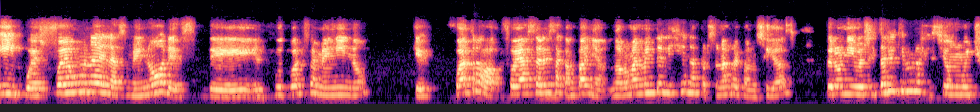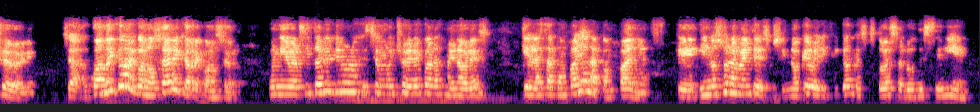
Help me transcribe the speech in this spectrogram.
y pues fue una de las menores del fútbol femenino que fue a, fue a hacer esa campaña. Normalmente eligen a personas reconocidas, pero Universitario tiene una gestión muy chévere. O sea, cuando hay que reconocer, hay que reconocer. Universitario tiene una gestión muy chévere con las menores que las acompañan a campañas. que- y no solamente eso, sino que verifican que su estado de salud esté bien.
